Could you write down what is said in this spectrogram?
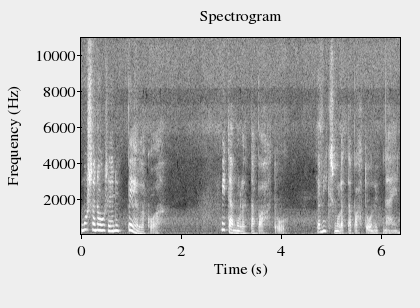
mussa nousee nyt pelkoa. Mitä mulle tapahtuu? Ja miksi mulle tapahtuu nyt näin?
